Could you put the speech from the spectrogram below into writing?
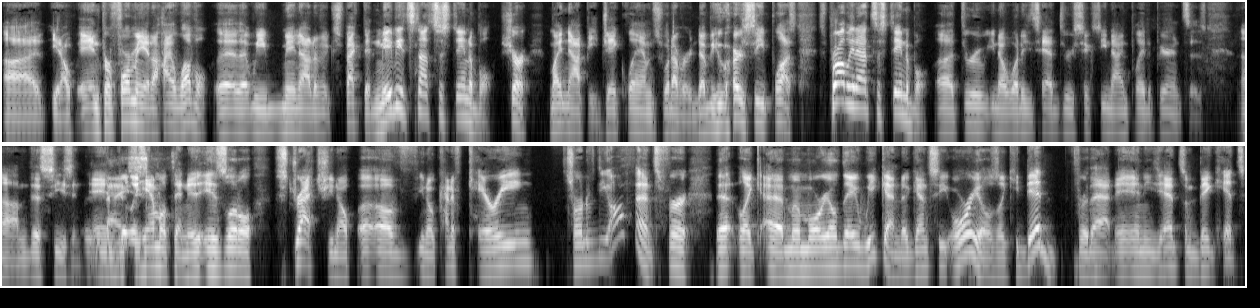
uh, you know, and performing at a high level uh, that we may not have expected. Maybe it's not sustainable. Sure, might not be. Jake Lamb's whatever WRC plus. It's probably not sustainable uh, through you know what he's had through 69 plate appearances um, this season. And Nice. Billy Hamilton, hi- his little stretch, you know, of you know, kind of carrying sort of the offense for that like a Memorial Day weekend against the Orioles, like he did for that, and he had some big hits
